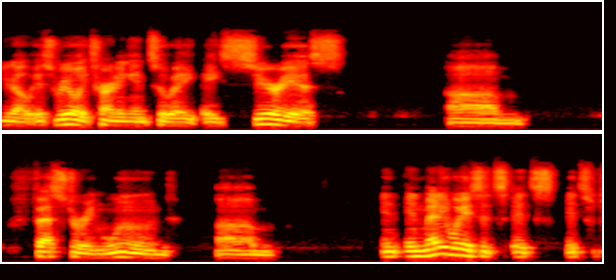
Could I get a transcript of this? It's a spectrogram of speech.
you know, is really turning into a, a serious um, festering wound. Um, in in many ways, it's it's it's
